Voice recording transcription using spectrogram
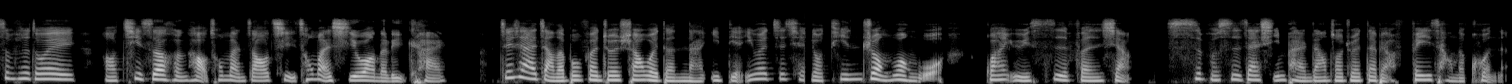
是不是都会哦？气色很好，充满朝气，充满希望的离开。接下来讲的部分就会稍微的难一点，因为之前有听众问我关于四分相是不是在星盘当中就会代表非常的困难。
